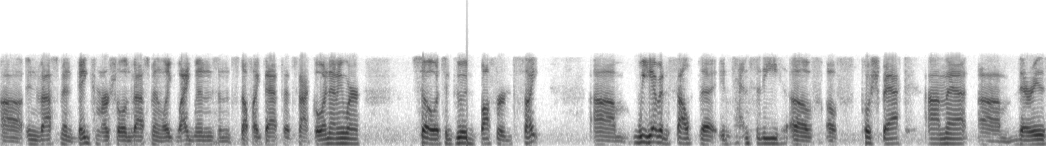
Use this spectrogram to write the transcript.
uh, investment, big commercial investment like Wegmans and stuff like that. That's not going anywhere. So it's a good buffered site. Um, we haven't felt the intensity of, of pushback on that. Um, there is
